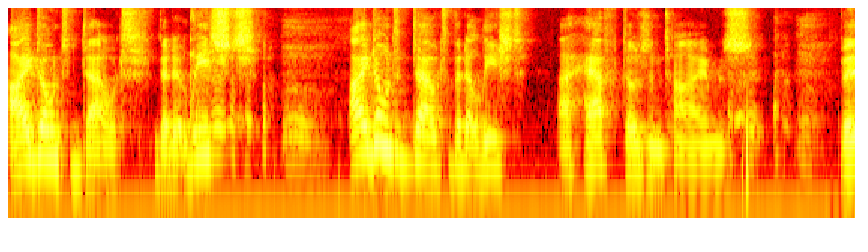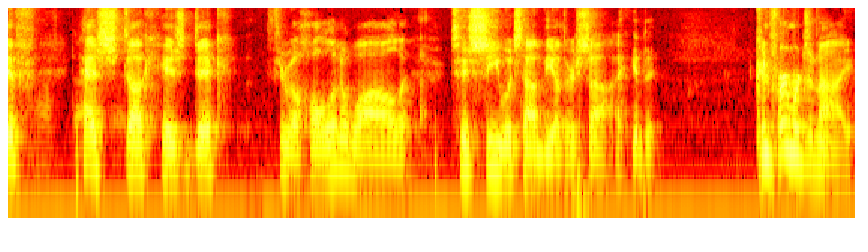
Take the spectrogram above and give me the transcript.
I don't doubt that at least, I don't doubt that at least a half dozen times, Biff has stuck his dick through a hole in a wall to see what's on the other side. Confirm or deny?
